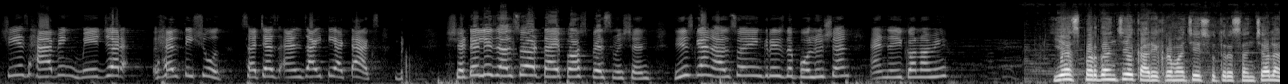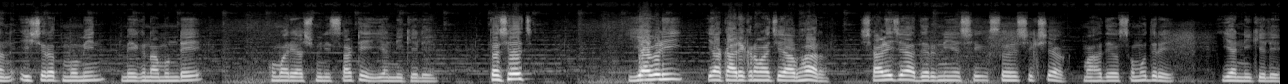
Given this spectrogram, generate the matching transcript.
She is having major health issues such as anxiety attacks Shuttle is also a type of space mission. This can also increase the pollution and the economy. या स्पर्धांचे कार्यक्रमाचे सूत्रसंचालन इशरत मोमीन मेघना मुंडे कुमारी अश्विनी साठे यांनी केले तसेच यावेळी या कार्यक्रमाचे आभार शाळेचे आदरणीय शिक सहशिक्षक महादेव समुद्रे यांनी केले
